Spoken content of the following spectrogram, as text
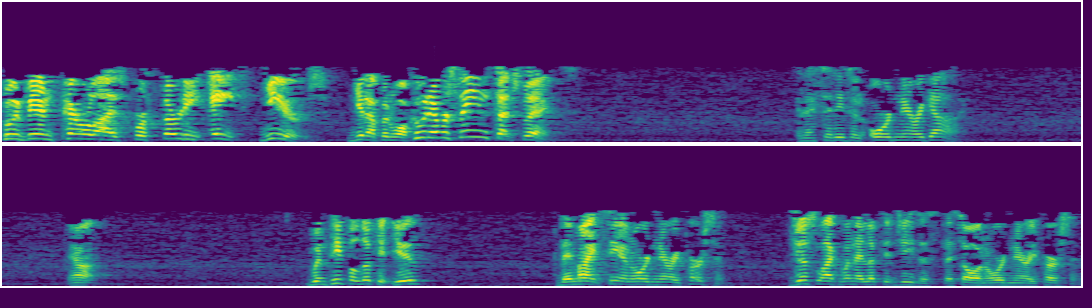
who had been paralyzed for 38 years get up and walk? Who had ever seen such things? And they said he's an ordinary guy. Now, when people look at you, they might see an ordinary person. Just like when they looked at Jesus, they saw an ordinary person.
